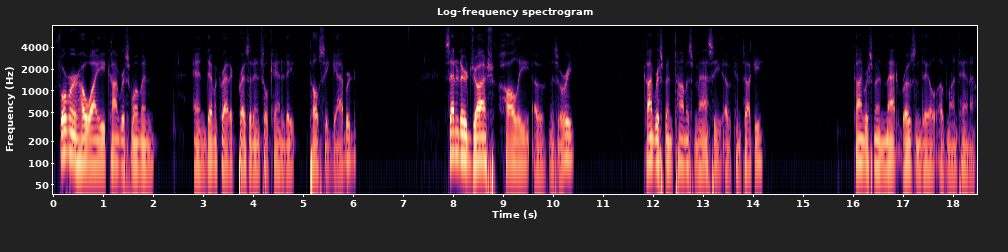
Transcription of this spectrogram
former Hawaii Congresswoman and Democratic presidential candidate Tulsi Gabbard, Senator Josh Hawley of Missouri, Congressman Thomas Massie of Kentucky, Congressman Matt Rosendale of Montana.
